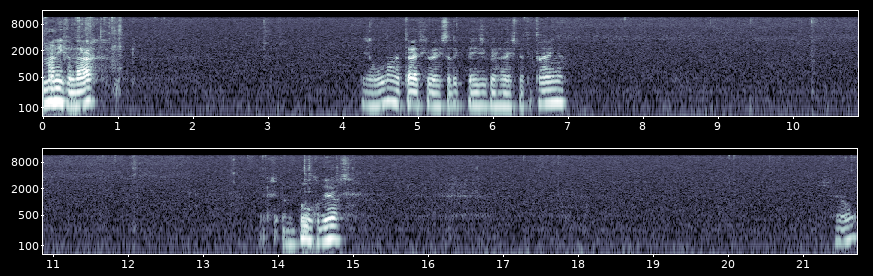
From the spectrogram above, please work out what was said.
Maar niet vandaag. Het is een lange tijd geweest dat ik bezig ben geweest met de treinen. boel gebeurd. Zo.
